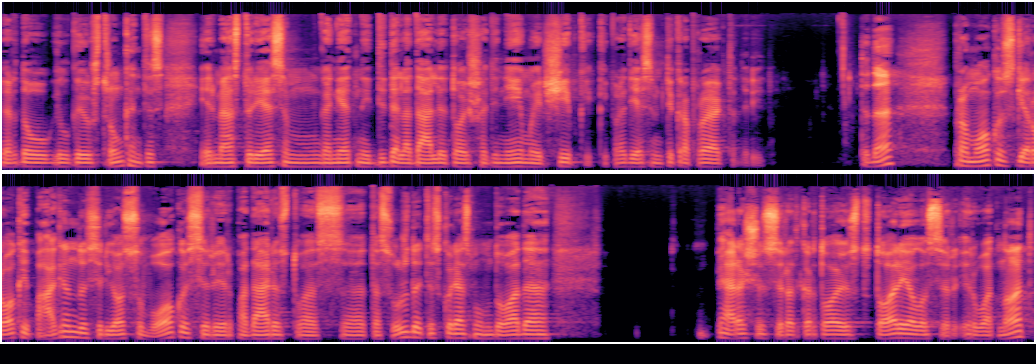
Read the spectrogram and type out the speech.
per daug ilgai užtrunkantis ir mes turėsim ganėtinai didelę dalį to išradinėjimo ir šiaip, kai, kai pradėsim tikrą projektą daryti. Tada, pramokus gerokai pagrindus ir juos suvokus ir, ir padarius tuos, tas užduotis, kurias mums duoda, perrašius ir atkartojus tutorialus ir, ir whatnot,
